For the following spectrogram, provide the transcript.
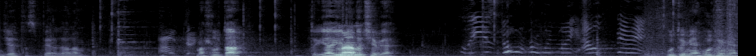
Gdzie to spierdalam? Masz ulta? To ja idę Mam. do ciebie. Ultuj mnie, ultuj mnie.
